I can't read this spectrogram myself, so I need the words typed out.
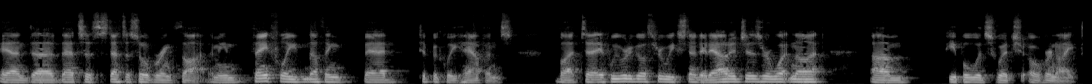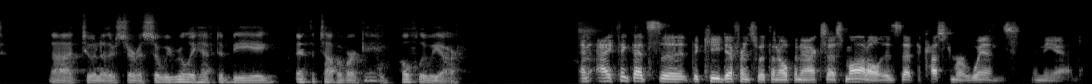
and uh, that's a that's a sobering thought. I mean, thankfully, nothing bad typically happens, but uh, if we were to go through extended outages or whatnot, um, people would switch overnight uh, to another service. So we really have to be at the top of our game. Hopefully, we are. And I think that's the, the key difference with an open access model is that the customer wins in the end.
